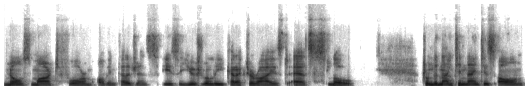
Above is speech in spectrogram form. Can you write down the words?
no smart form of intelligence is usually characterized as slow. From the 1990s on,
